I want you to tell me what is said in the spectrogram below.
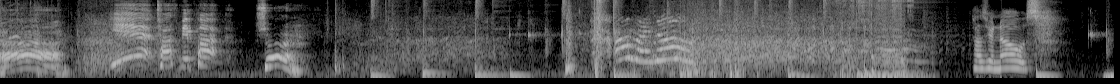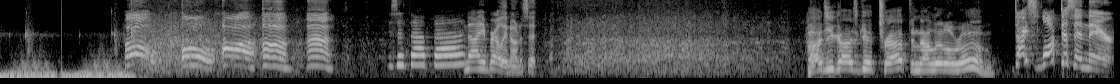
Yeah, toss me a puck. Sure. Oh my nose! How's your nose? Oh, oh, ah, uh, uh. Is it that bad? Nah, you barely notice it. How'd you guys get trapped in that little room? Dice locked us in there.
